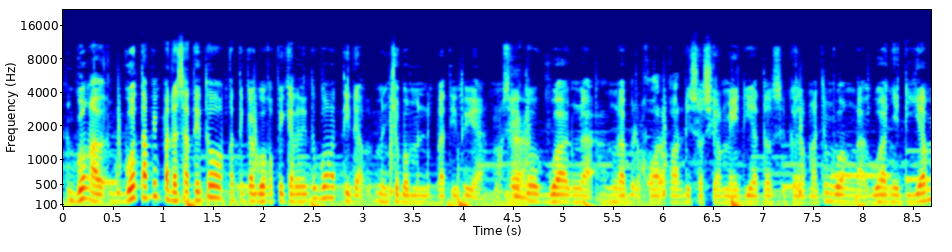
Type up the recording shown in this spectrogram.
gue nggak gue tapi pada saat itu ketika gue kepikiran itu gue tidak mencoba mendebat itu ya maksudnya Nah. itu gue nggak nggak berkoar-koar di sosial media atau segala macam gue nggak gue hanya diam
